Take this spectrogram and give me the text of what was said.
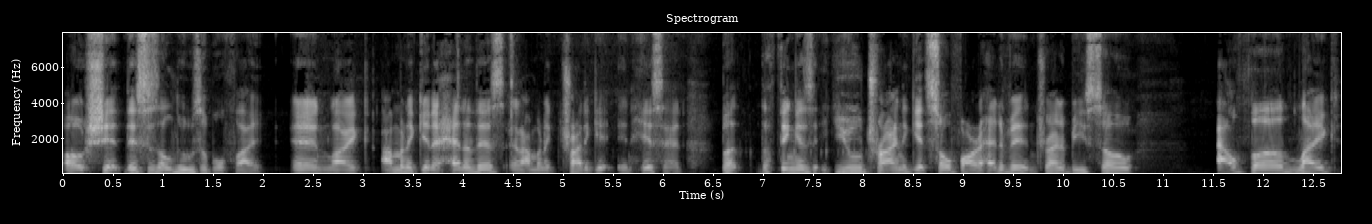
oh shit, this is a losable fight, and like I'm gonna get ahead of this, and I'm gonna try to get in his head. But the thing is, you trying to get so far ahead of it and try to be so alpha, like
